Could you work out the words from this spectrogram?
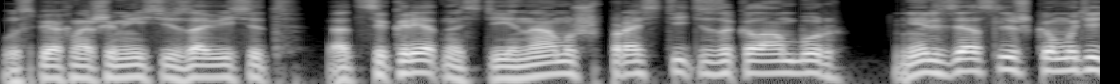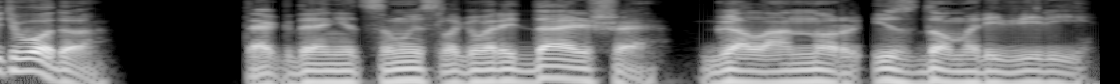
Успех нашей миссии зависит от секретности, и нам уж, простите за каламбур, нельзя слишком мутить воду. Тогда нет смысла говорить дальше. Галанор из дома Ривери.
